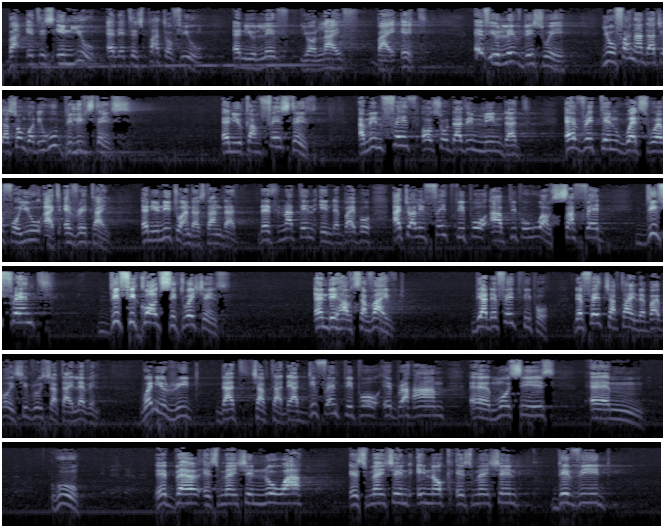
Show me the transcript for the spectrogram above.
But it is in you and it is part of you, and you live your life by it. If you live this way, you'll find out that you are somebody who believes things and you can face things. I mean, faith also doesn't mean that everything works well for you at every time. And you need to understand that. There's nothing in the Bible. Actually, faith people are people who have suffered different, difficult situations and they have survived. They are the faith people. The faith chapter in the Bible is Hebrews chapter 11. When you read that chapter, there are different people Abraham, uh, Moses, um, who? Abel is mentioned, Noah is mentioned, Enoch is mentioned, David,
